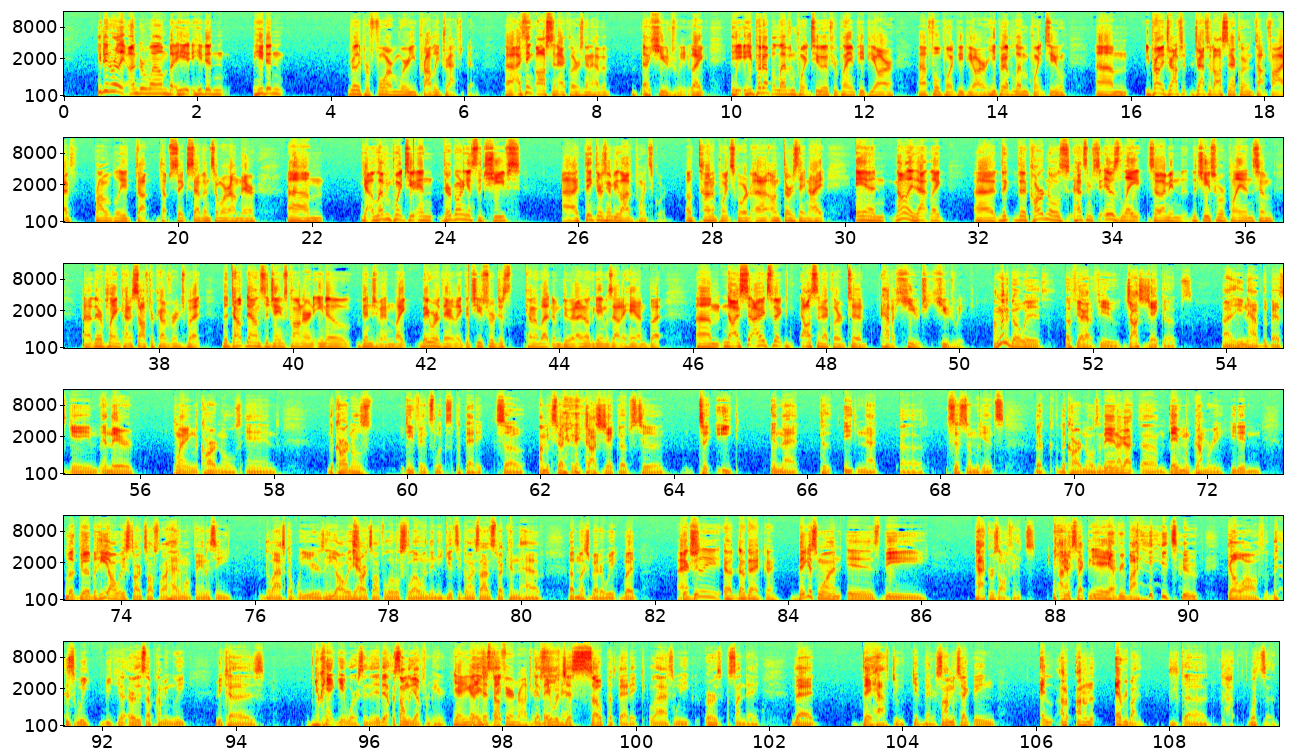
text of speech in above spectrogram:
he didn't really underwhelm, but he he didn't he didn't really perform where you probably drafted him. Uh, I think Austin Ekeler is going to have a, a huge week. Like he, he put up 11.2 if you're playing PPR, uh, full point PPR. He put up 11.2. Um, you probably drafted drafted Austin Ekeler in the top five, probably top top six, seven, somewhere around there. Um, yeah, 11.2, and they're going against the Chiefs. I think there's going to be a lot of points scored, a ton of points scored uh, on Thursday night, and not only that, like uh, the the Cardinals had some. It was late, so I mean the, the Chiefs were playing some. Uh, they were playing kind of softer coverage, but the dump downs to James Conner and Eno Benjamin, like they were there. Like the Chiefs were just kind of letting them do it. I know the game was out of hand, but um, no, I expect Austin Ekeler to have a huge, huge week. I'm gonna go with a few. I got a few. Josh Jacobs. Uh, he didn't have the best game, and they're playing the Cardinals, and the Cardinals defense looks pathetic. So I'm expecting Josh Jacobs to to eat in that to eat in that uh, system against the the Cardinals. And then I got um, David Montgomery. He didn't look good, but he always starts off slow. I had him on fantasy the last couple of years, and he always Yeah. starts off a little slow, and then he gets it going. So I expect him to have a much better week. But The bi- actually, oh, no, go ahead, go ahead. biggest one is the Packers offense. I'm expecting Yeah, everybody to go off this week because or this upcoming week because you can't get worse than it. It's only up from here. Yeah, you got They- pissed they- off Aaron Rodgers. Yeah, they were Yeah. just so pathetic last week or Sunday that they have to get better. So I'm expecting. I don't, I don't know everybody. Uh, what's uh,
